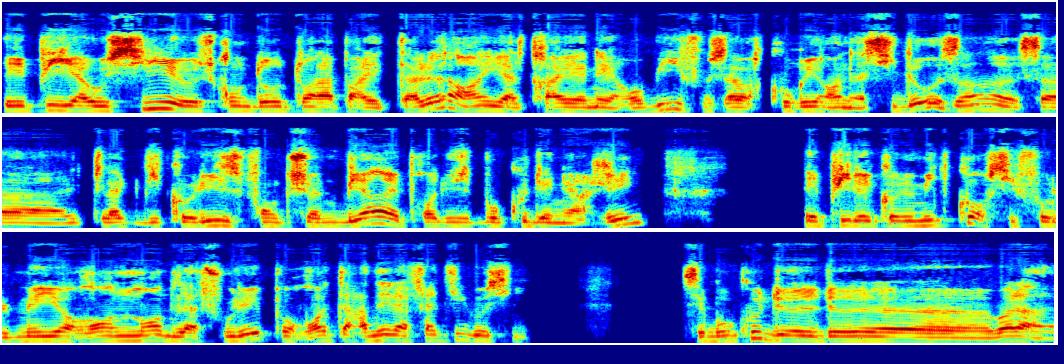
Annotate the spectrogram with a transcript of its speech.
Et puis il y a aussi ce qu'on, dont on a parlé tout à l'heure, hein, il y a le travail anaérobie, il faut savoir courir en acidose, hein, ça, la glycolyse fonctionne bien et produise beaucoup d'énergie. Et puis l'économie de course, il faut le meilleur rendement de la foulée pour retarder la fatigue aussi. C'est beaucoup de, de voilà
